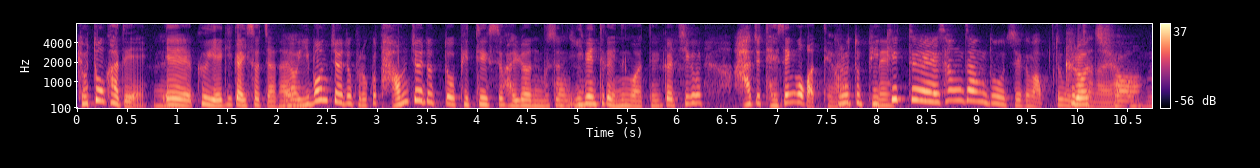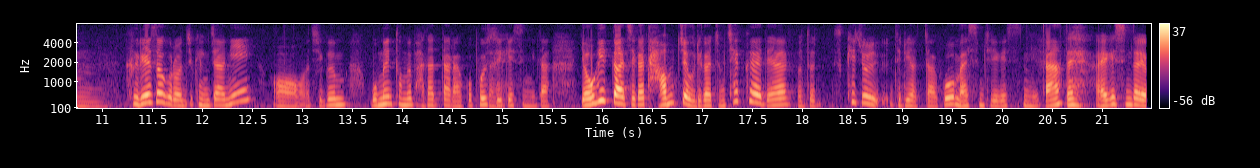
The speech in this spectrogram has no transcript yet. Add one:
교통카드에 네. 예, 그 얘기가 있었잖아요. 네. 이번 주에도 그렇고 다음 주에도 또 BTS 관련 무슨 맞아요. 이벤트가 있는 것 같아요. 그러니까 지금 아주 대세인 것 같아요. 그리고 또 네. 빅히트의 상장도 지금 앞두고 그렇죠. 있잖아요. 음. 그래서 그런지 굉장히 어, 지금 모멘텀을 받았다라고 볼수 네. 있겠습니다. 여기까지가 다음 주에 우리가 좀 체크해야 될 어떤 스케줄들이었다고 말씀드리겠습니다. 네, 알겠습니다.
